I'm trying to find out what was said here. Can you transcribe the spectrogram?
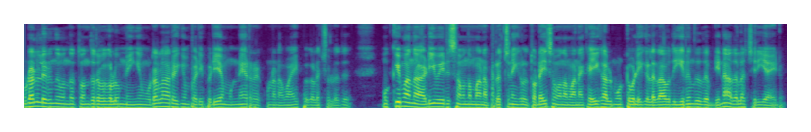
உடலில் இருந்து வந்த தொந்தரவுகளும் நீங்கள் உடல் ஆரோக்கியம் படிப்படியாக முன்னேறக்குண்டான வாய்ப்புகளை சொல்லுது. முக்கியமாக அந்த அடிவயிறு சம்மந்தமான பிரச்சனைகள் தொடை சம்மந்தமான கைகால் மூட்டு வலிகள் ஏதாவது இருந்தது அப்படின்னா அதெல்லாம் சரியாயிடும்.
